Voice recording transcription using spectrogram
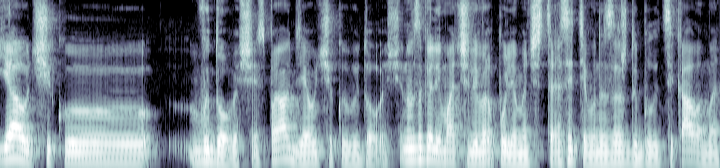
я очікую видовище. І справді я очікую видовище. Ну, взагалі, матчі Ліверпуль і Манчестер Сіті вони завжди були цікавими.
